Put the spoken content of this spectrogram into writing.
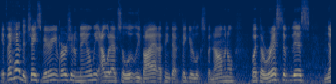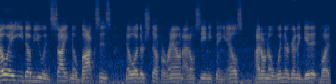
If they had the Chase variant version of Naomi, I would absolutely buy it. I think that figure looks phenomenal. But the rest of this, no AEW in sight, no boxes, no other stuff around. I don't see anything else. I don't know when they're going to get it, but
